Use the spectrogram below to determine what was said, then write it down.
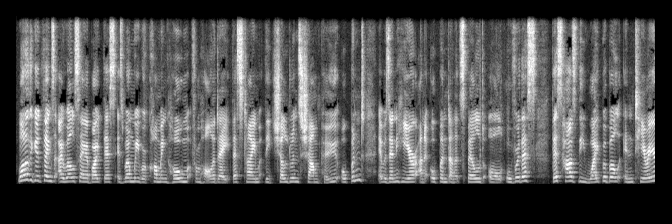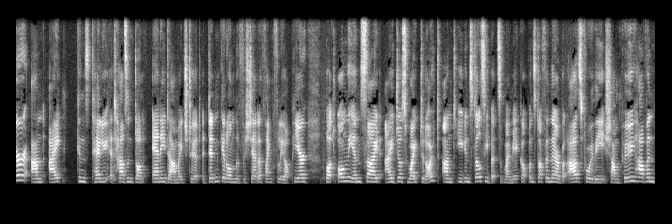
One of the good things I will say about this is when we were coming home from holiday this time, the children's shampoo opened. It was in here and it opened and it spilled all over this. This has the wipeable interior and I can tell you it hasn't done any damage to it. It didn't get on the vachetta, thankfully, up here, but on the inside, I just wiped it out and you can still see bits of my makeup and stuff in there. But as for the shampoo having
